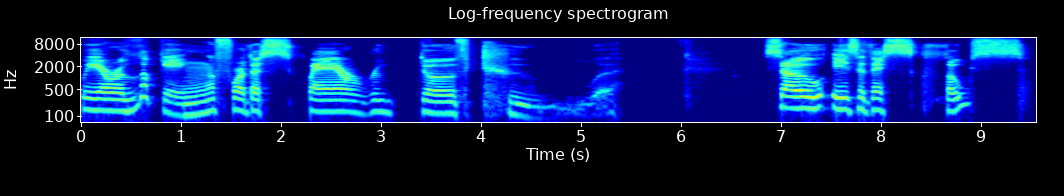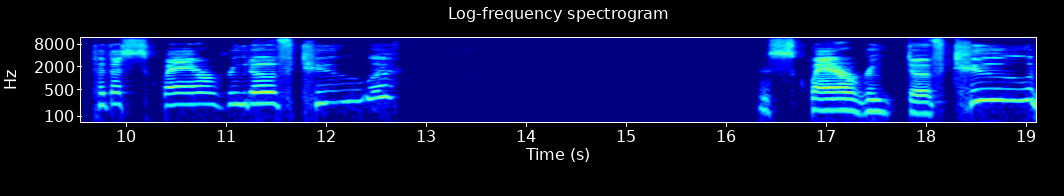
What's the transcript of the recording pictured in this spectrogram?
We are looking for the square root of two. So is this close to the square root of two? The square root of two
